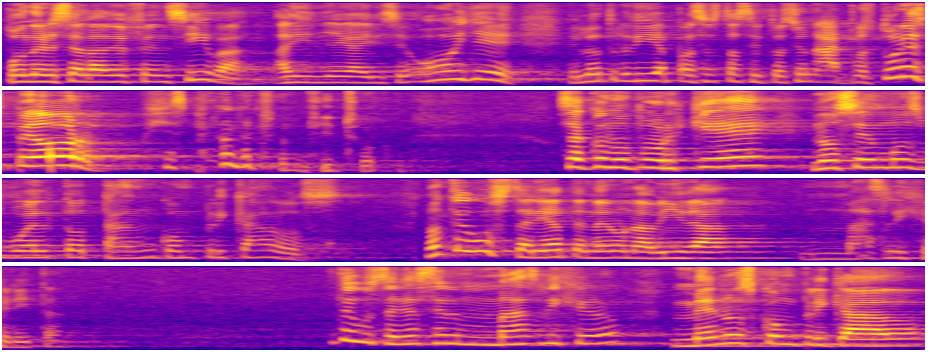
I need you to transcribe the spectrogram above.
Ponerse a la defensiva. Alguien llega y dice, oye, el otro día pasó esta situación. Ah, pues tú eres peor. Oye, espérame tantito. O sea, como por qué nos hemos vuelto tan complicados. ¿No te gustaría tener una vida más ligerita? ¿No te gustaría ser más ligero, menos complicado,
